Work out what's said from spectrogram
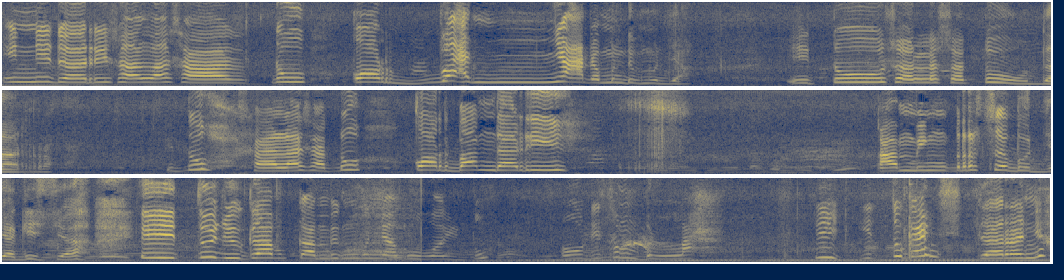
Ini dari salah satu korbannya temen-temen ya. Itu salah satu darah. Itu salah satu korban dari kambing tersebut ya guys ya. Itu juga kambing punya gua itu mau disembelih. Ih, itu kan darahnya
